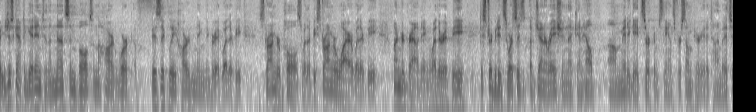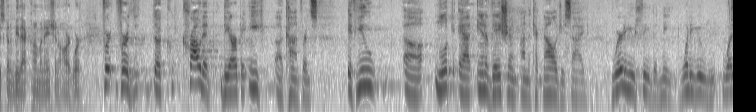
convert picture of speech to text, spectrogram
but you're just going to have to get into the nuts and bolts and the hard work of physically hardening the grid, whether it be stronger poles, whether it be stronger wire, whether it be undergrounding, whether it be distributed sources of generation that can help um, mitigate circumstance for some period of time. But it's just going to be that combination of hard work. For, for the, the crowd at the ARPA-E uh, conference, if you uh, look at innovation on the technology side, where do you see the need? What do you, what,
